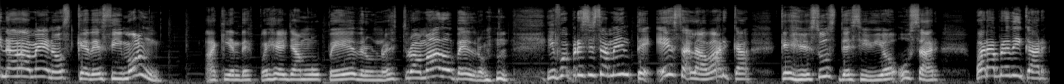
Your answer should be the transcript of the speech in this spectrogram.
y nada menos que de Simón, a quien después él llamó Pedro, nuestro amado Pedro. Y fue precisamente esa la barca que Jesús decidió usar para predicar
